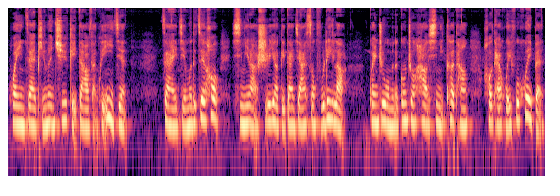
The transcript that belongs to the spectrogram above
欢迎在评论区给到反馈意见。在节目的最后，西米老师要给大家送福利了，关注我们的公众号“西米课堂”，后台回复“绘本”，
